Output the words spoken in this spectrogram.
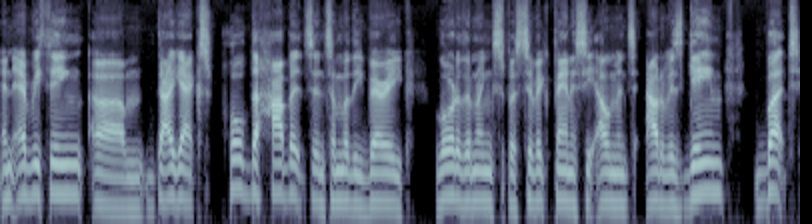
and everything, um, Gygax pulled the hobbits and some of the very Lord of the Rings specific fantasy elements out of his game, but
